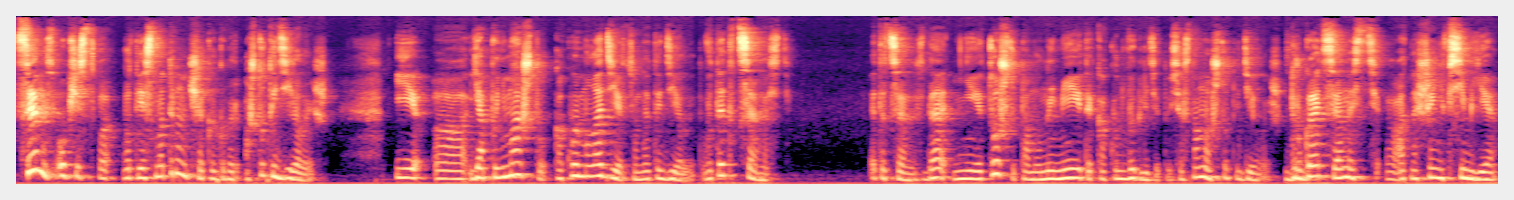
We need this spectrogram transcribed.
Ценность общества, вот я смотрю на человека и говорю, а что ты делаешь? И э, я понимаю, что какой молодец он это делает. Вот это ценность. Это ценность, да, не то, что там он имеет и как он выглядит. То есть основное, что ты делаешь. Другая ценность э, отношений в семье,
